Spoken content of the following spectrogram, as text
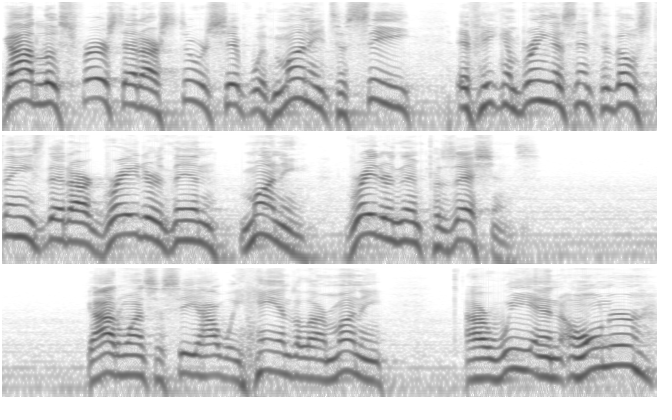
God looks first at our stewardship with money to see if He can bring us into those things that are greater than money, greater than possessions. God wants to see how we handle our money. Are we an owner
